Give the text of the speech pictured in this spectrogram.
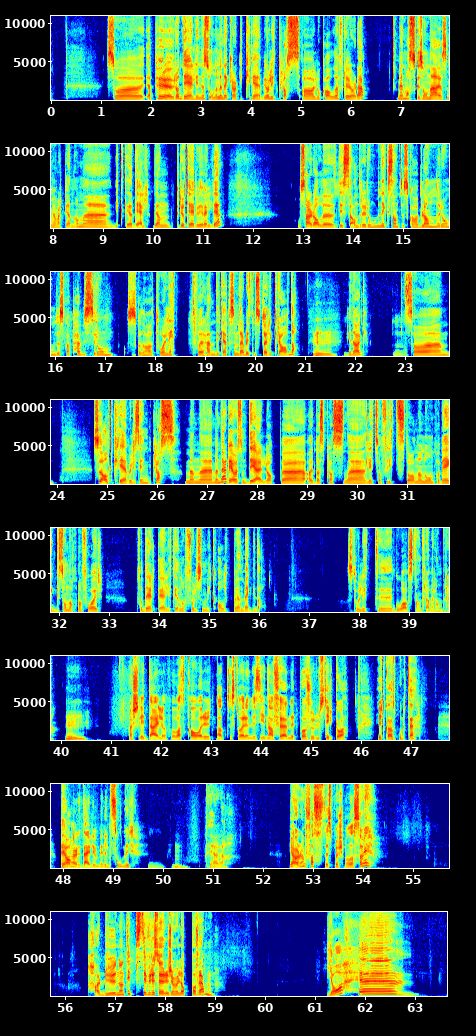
Så jeg prøver å dele inn i soner, men det er klart de krever jo litt plass av lokalet for å gjøre det. Men maskesone er jo, som vi har vært igjennom, en viktig del. Den prioriterer vi veldig. Og så er det alle disse andre rommene, ikke sant. Du skal ha blanderom, du skal ha pauserom, og så skal du ha toalett for handikap, som det er blitt med større krav, da, Mm. i dag. Mm. Så, så alt krever sin plass. Men, eh, men det er det å liksom dele opp eh, arbeidsplassene litt sånn frittstående, og noen på vegg, sånn at man får, får delt det litt igjen, og får liksom ikke alt på én vegg, da. Stå litt eh, god avstand fra hverandre. Mm. Kanskje litt deilig å få vaska håret uten at det står en ved siden av føner på full styrke òg, i utgangspunktet. Ja, Da er det deilig med litt soner. Mm. Mm. det er det. Vi har noen faste spørsmål også, vi. Har du noen tips til frisører som vil opp og fram? Ja, eh,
